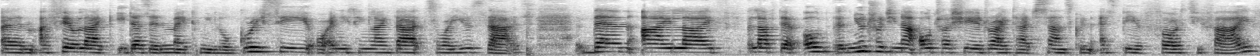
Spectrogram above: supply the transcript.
Um, I feel like it doesn't make me look greasy or anything like that so I use that. Then I love, love the old, uh, Neutrogena Ultra Sheer Dry Touch Sunscreen SPF 45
